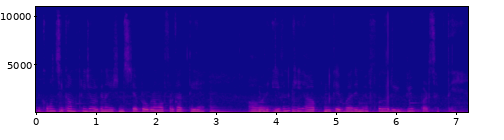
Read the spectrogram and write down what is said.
कि कौन सी कंपनी जो ऑर्गेनाइजेशन से प्रोग्राम ऑफ़र करती है। और इवन कि आप उनके बारे में फुल रिव्यू पढ़ सकते हैं।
